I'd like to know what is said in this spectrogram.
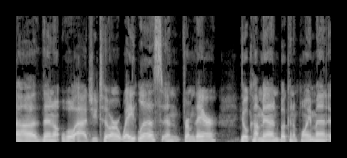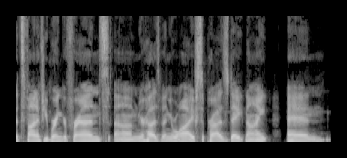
Uh, then we'll add you to our wait list, and from there, you'll come in, book an appointment. It's fun if you bring your friends, um, your husband, your wife, surprise date night, and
